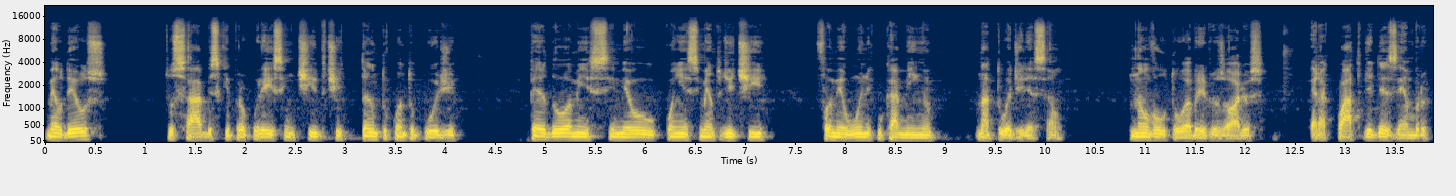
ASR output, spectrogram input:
Meu Deus, tu sabes que procurei sentir-te tanto quanto pude Perdoa-me se meu conhecimento de ti foi meu único caminho na tua direção. Não voltou a abrir os olhos. Era 4 de dezembro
